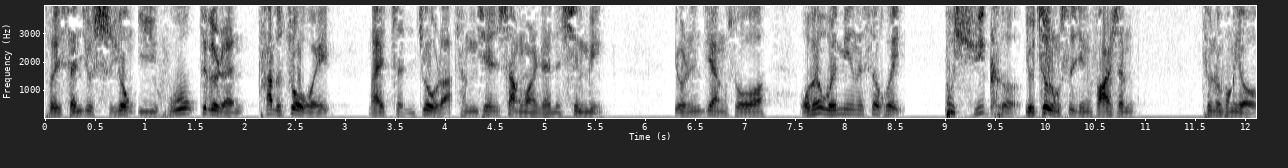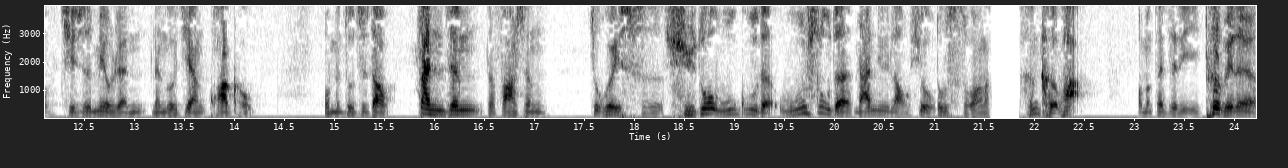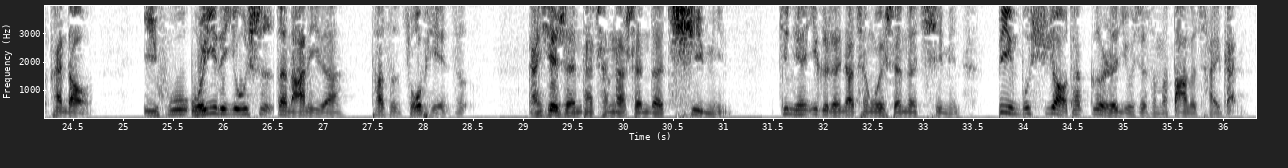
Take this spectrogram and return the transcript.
所以神就使用以胡这个人，他的作为。来拯救了成千上万人的性命。有人这样说：我们文明的社会不许可有这种事情发生。听众朋友，其实没有人能够这样夸口。我们都知道，战争的发生就会使许多无辜的、无数的男女老幼都死亡了，很可怕。我们在这里特别的看到，以胡唯一的优势在哪里呢？他是左撇子。感谢神，他成了神的器皿。今天一个人要成为神的器皿，并不需要他个人有些什么大的才干。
